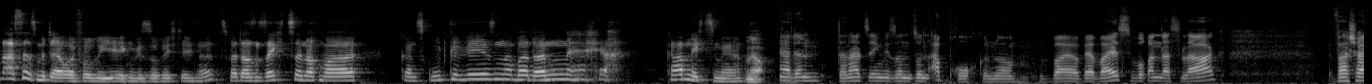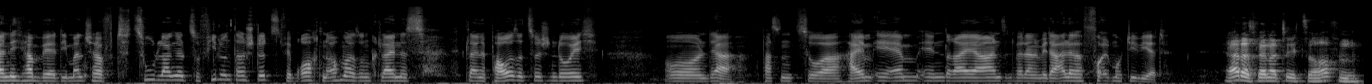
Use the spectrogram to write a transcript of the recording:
war es das mit der Euphorie irgendwie so richtig, ne? 2016 nochmal ganz gut gewesen, aber dann ja, kam nichts mehr. Ja, ja dann, dann hat es irgendwie so, so einen Abbruch genommen. Weil, wer weiß, woran das lag. Wahrscheinlich haben wir die Mannschaft zu lange, zu viel unterstützt. Wir brauchten auch mal so ein kleines, kleine Pause zwischendurch. Und ja, passend zur Heim-EM in drei Jahren sind wir dann wieder alle voll motiviert. Ja, das wäre natürlich zu hoffen.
